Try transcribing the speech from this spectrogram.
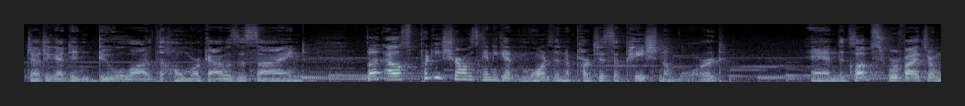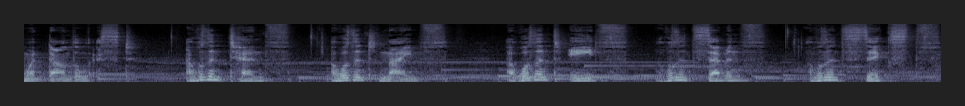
judging I didn't do a lot of the homework I was assigned, but I was pretty sure I was going to get more than a participation award. And the club supervisor went down the list. I wasn't 10th, I wasn't 9th, I wasn't 8th, I wasn't 7th, I wasn't 6th,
